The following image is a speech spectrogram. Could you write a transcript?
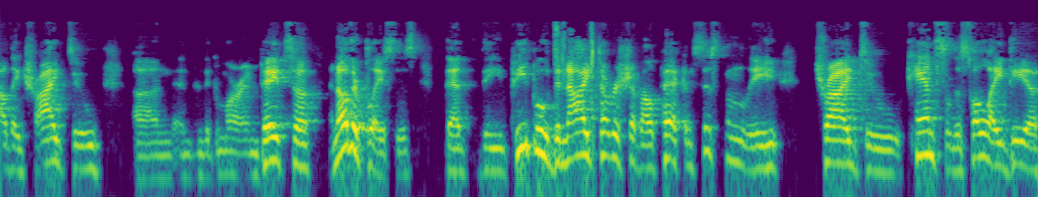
how they tried to, uh, and, and, the Gemara in Beitza and other places, that the people who denied Torah Shabbal Peh consistently tried to cancel this whole idea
